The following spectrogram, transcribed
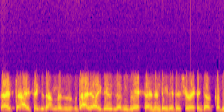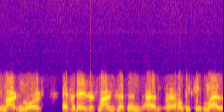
I, I think that I, do live in Blaketown, indeed I do, sure. I think that could be Martin Ward. If it is, if Martin's listening, um, I hope he's keeping well,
